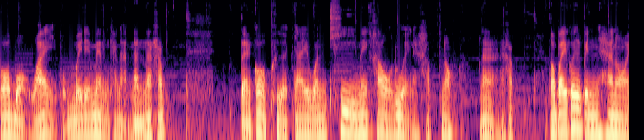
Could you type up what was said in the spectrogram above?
ก็บอกไว้ผมไม่ได้แม่นขนาดนั้นนะครับ แต่ก็เผื่อใจวันที่ไม่เข้าด้วยนะครับเนาะนะนะครับ ต่อไปก็จะเป็นฮานอย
